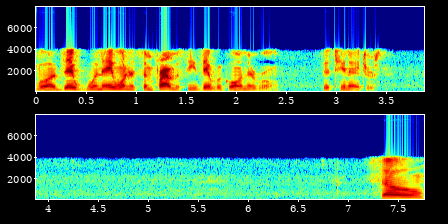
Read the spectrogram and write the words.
well, they when they wanted some privacy, they would go in their room, the teenagers. So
